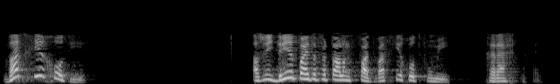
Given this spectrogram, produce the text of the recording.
Wat gee God hier? As jy die 53 vertaling vat, wat gee God vir hom? Geregtigheid.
